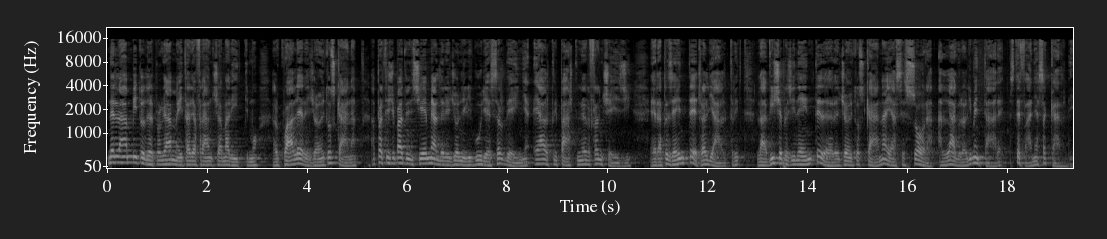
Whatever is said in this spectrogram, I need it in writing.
nell'ambito del programma Italia-Francia Marittimo, al quale Regione Toscana ha partecipato insieme alle regioni Liguria e Sardegna e altri partner francesi. Era presente, tra gli altri, la vicepresidente della Regione Toscana e assessora all'agroalimentare Stefania Saccardi.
